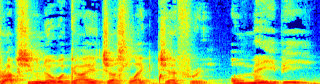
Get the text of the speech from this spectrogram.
Perhaps you know a guy just like Jeffrey, or maybe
